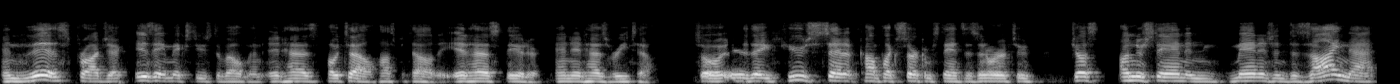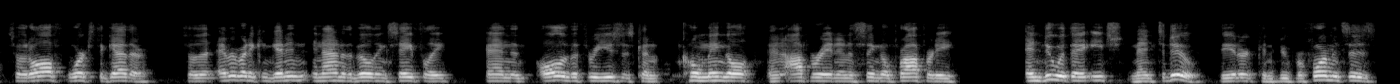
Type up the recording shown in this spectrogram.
And this project is a mixed use development. It has hotel, hospitality, it has theater, and it has retail. So it is a huge set of complex circumstances in order to just understand and manage and design that so it all works together so that everybody can get in and out of the building safely and that all of the three uses can commingle and operate in a single property and do what they each meant to do. Theater can do performances,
